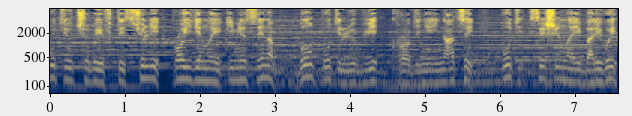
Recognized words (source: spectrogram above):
Путь учебы в тысячелетии, пройденный Ким Ир Сеном, был путь любви к родине и нации, путь священной борьбы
